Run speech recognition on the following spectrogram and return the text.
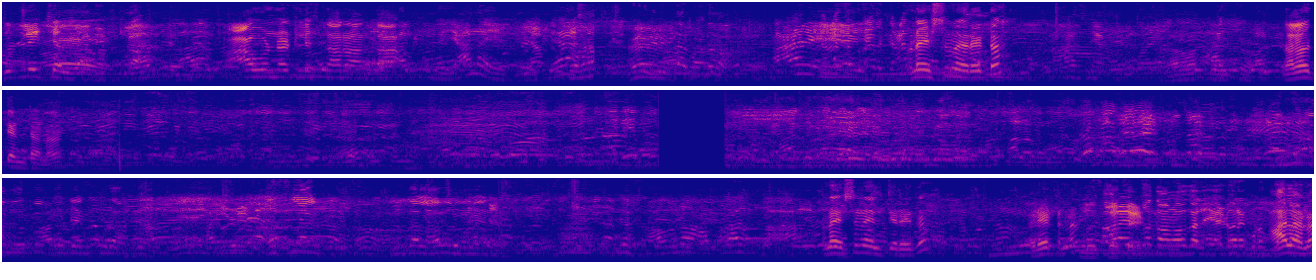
ದುಡ್ಡು ಇಚ್ಚಲ್ಲ ಆ ఉన్నట్లు ఇస్తారా ಅಂತ ಅಣ್ಣ ಎಷ್ಟಣ್ಣ ರೇಟು ನಲವತ್ತೆಂಟಣ್ಣ ಅಣ್ಣ ಎಷ್ಟಣ್ಣ ಹೇಳ್ತೀರಾ ಇದು? ರೇಟ್ ಅಣ್ಣ? ಹಾಲಣ್ಣ?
